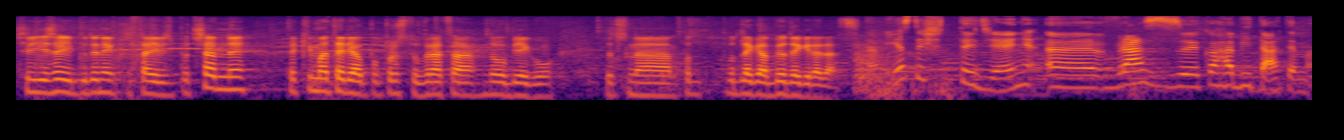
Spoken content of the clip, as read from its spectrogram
Czyli jeżeli budynek przestaje być potrzebny, taki materiał po prostu wraca do obiegu, zaczyna, pod, podlega biodegradacji. Jesteś tydzień e, wraz z kohabitatem.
